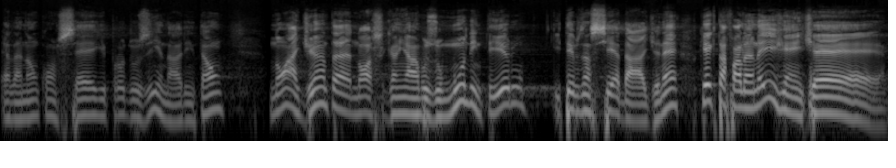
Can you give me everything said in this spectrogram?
ela não consegue produzir nada. Então, não adianta nós ganharmos o mundo inteiro e termos ansiedade, né? O que está falando aí, gente? É,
